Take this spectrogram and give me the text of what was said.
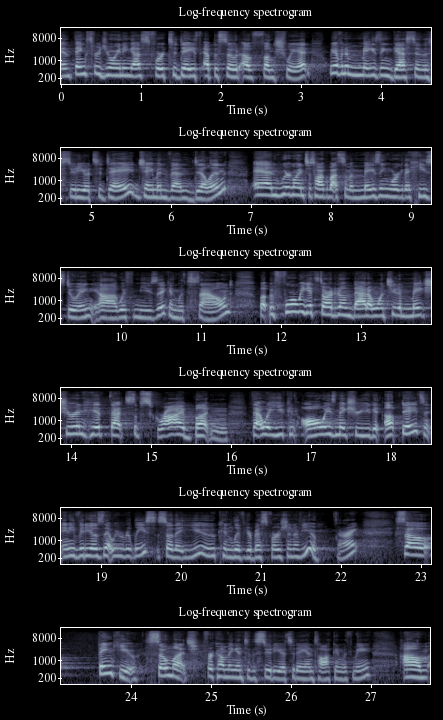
And thanks for joining us for today's episode of Feng Shui It. We have an amazing guest in the studio today, Jamin Van Dillen, and we're going to talk about some amazing work that he's doing uh, with music and with sound. But before we get started on that, I want you to make sure and hit that subscribe button. That way you can always make sure you get updates and any videos that we release so that you can live your best version of you, all right? So thank you so much for coming into the studio today and talking with me. Um,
